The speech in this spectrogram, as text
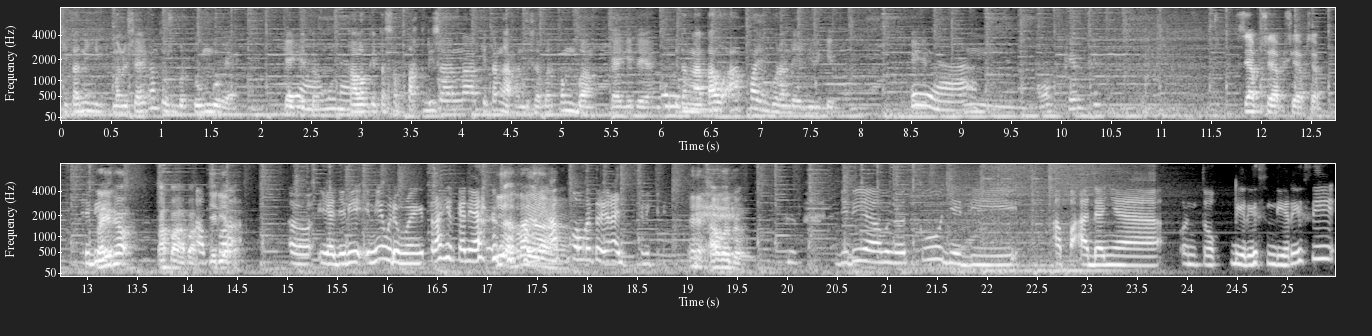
kita nih manusia kan terus bertumbuh ya kayak Iya, gitu kalau kita setak di sana kita nggak akan bisa berkembang kayak gitu ya kita Benar. nggak tahu apa yang kurang dari diri kita Kayak gitu. Iya. Hmm, oke oke siap siap siap siap Jadi terakhir yuk apa apa, apa? jadi apa eh, ya jadi ini udah mulai terakhir kan ya? Iya, terakhir. Aku mau terakhir aja nih. eh apa tuh Jadi ya menurutku jadi apa adanya untuk diri sendiri sih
